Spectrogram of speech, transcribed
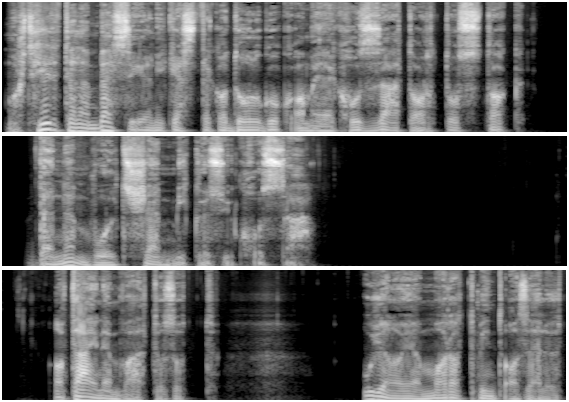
Most hirtelen beszélni kezdtek a dolgok, amelyek hozzá tartoztak, de nem volt semmi közük hozzá. A táj nem változott. Ugyanolyan maradt, mint az előtt.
